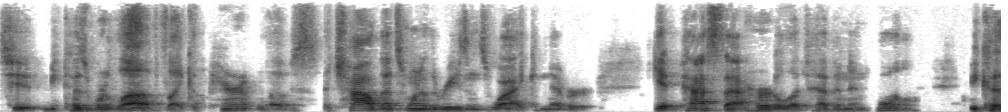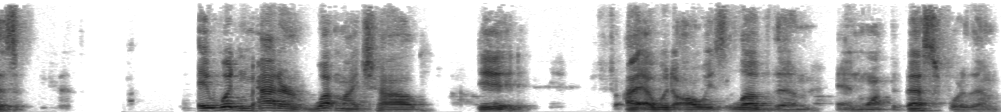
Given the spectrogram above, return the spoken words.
to because we're loved like a parent loves a child. That's one of the reasons why I can never get past that hurdle of heaven and hell because it wouldn't matter what my child did. I, I would always love them and want the best for them.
